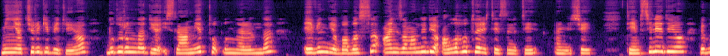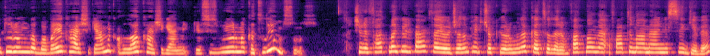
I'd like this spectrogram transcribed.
minyatürü gibi diyor. Bu durumda diyor İslamiyet toplumlarında evin diyor babası aynı zamanda diyor Allah otoritesini te, hani şey temsil ediyor ve bu durumda babaya karşı gelmek Allah'a karşı gelmek diyor. Siz bu yoruma katılıyor musunuz? Şimdi Fatma Gülberktay Hoca'nın pek çok yorumuna katılırım. Fatma Fatıma Mernisi gibi.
